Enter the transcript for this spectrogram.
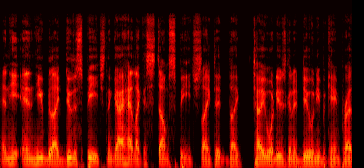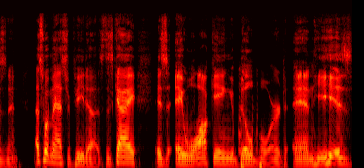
and he and he'd be like, "Do the speech." And the guy had like a stump speech, like to like tell you what he was gonna do when he became president. That's what Master P does. This guy is a walking billboard, and he is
